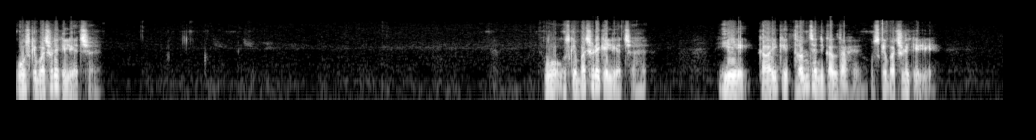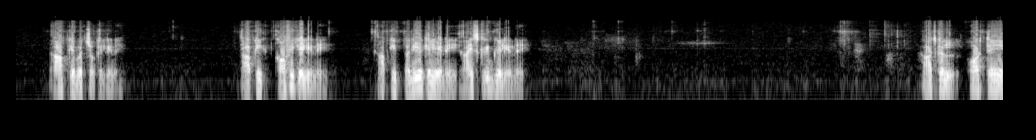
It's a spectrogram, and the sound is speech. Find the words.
वो उसके बछड़े के लिए अच्छा है। वो उसके बछड़े के लिए अच्छा है। ये गाय के थन से निकलता है उसके बछड़े के लिए, आपके बच्चों के लिए नहीं। आपकी कॉफ़ी के लिए नहीं, आपकी पनीर के लिए नहीं, आइसक्रीम के लिए नहीं। आजकल औरतें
